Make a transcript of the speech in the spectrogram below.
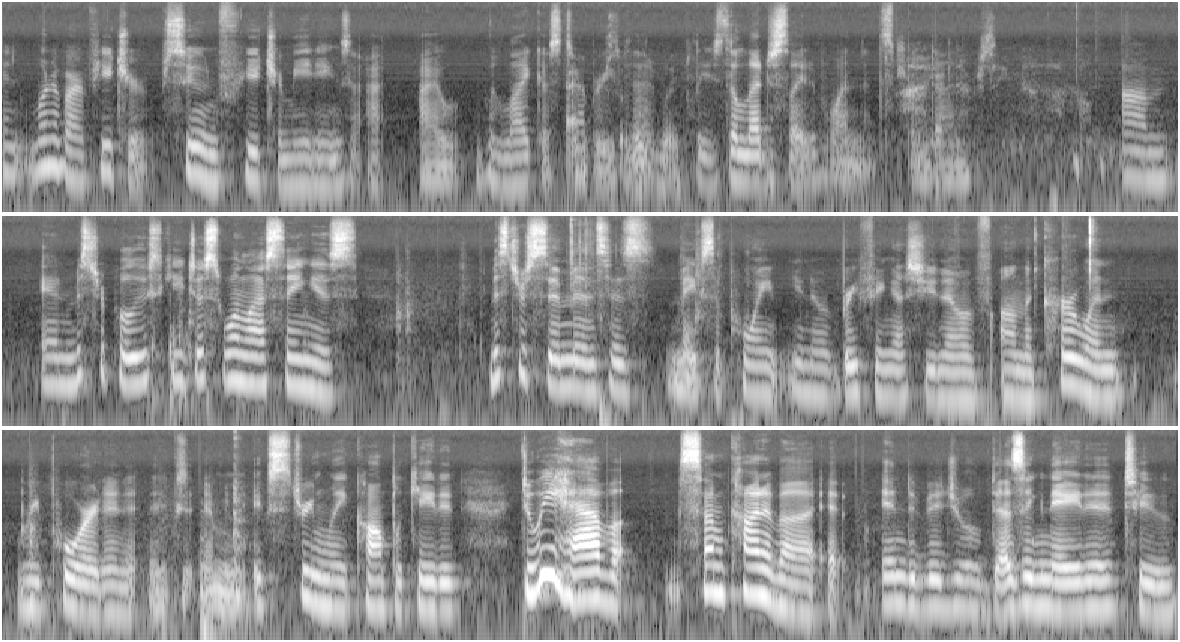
in one of our future, soon future meetings, I, I would like us to brief Absolutely. that, please, the legislative one that's been done. Um, And Mr. Paluski, just one last thing is, Mr. Simmons has, makes a point, you know, briefing us, you know, of- on the Kirwan report, and it, ex- I mean, extremely complicated. Do we have a- some kind of a individual designated to,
